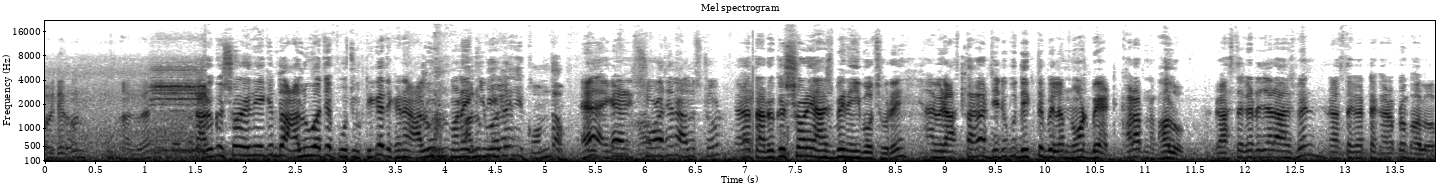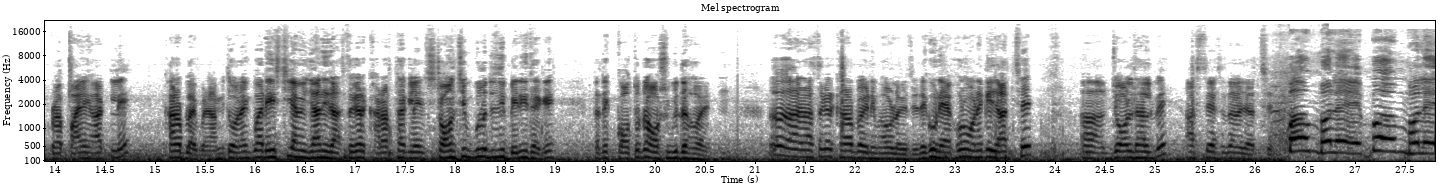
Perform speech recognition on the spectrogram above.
ওই দেখুন আলু হ্যাঁ? তারকেশ্বর এদিকে কিন্তু আলু আছে প্রচুর ঠিক আছে? এখানে আলুর মানে কি বলে? কম দাম? হ্যাঁ এখানে স্টোর আছে না আলু স্টোর? যারা তারকেশ্বরে আসবেন এই বছরে আমি রাস্তাঘাট যেটুকু দেখতে পেলাম নট ব্যাড খারাপ না ভালো। রাস্তাঘাটে যারা আসবেন রাস্তাঘাটটা খারাপ না ভালো। আপনারা পায়ে হাঁটলে খারাপ লাগবে না। আমি তো অনেকবার এসেছি আমি জানি রাস্তাঘাট খারাপ থাকলে স্টনশিপগুলো যদি বেরিয়ে থাকে তাতে কতটা অসুবিধা হয়? রাস্তাঘাট খারাপ লাগেনি ভালো লেগেছে। দেখুন এখনও অনেকে যাচ্ছে জল ঢালবে আস্তে আস্তে তারা যাচ্ছে। বম ভোলে বম ভোলে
